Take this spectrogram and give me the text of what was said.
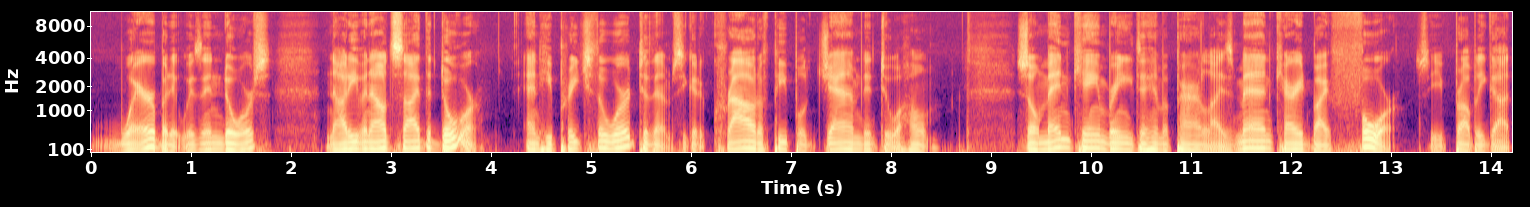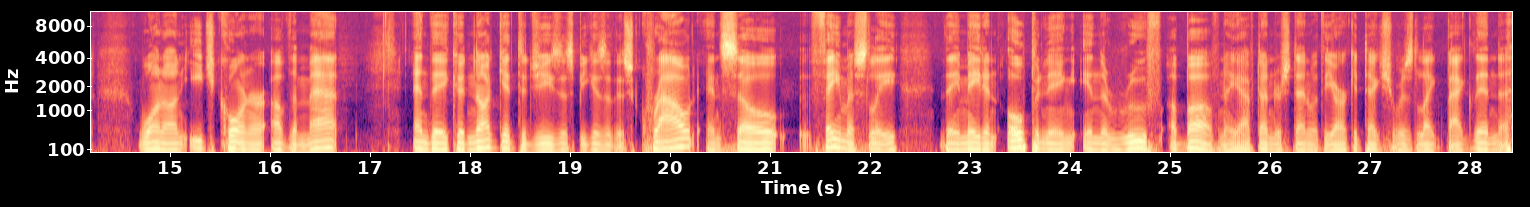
where, but it was indoors, not even outside the door. And he preached the word to them. So you get a crowd of people jammed into a home. So men came bringing to him a paralyzed man carried by four so you've probably got one on each corner of the mat. And they could not get to Jesus because of this crowd. And so, famously, they made an opening in the roof above. Now, you have to understand what the architecture was like back then to,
